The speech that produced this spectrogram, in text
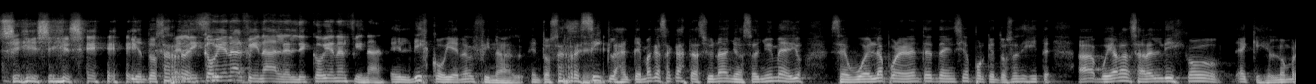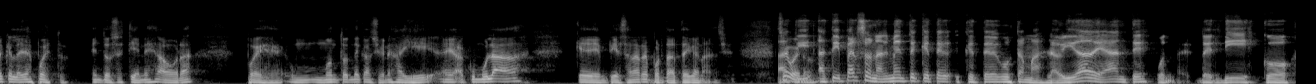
Sí, sí, sí. Y entonces el disco viene al final, el disco viene al final. El disco viene al final. Entonces reciclas el tema que sacaste hace un año, hace año y medio, se vuelve a poner en tendencia porque entonces dijiste, ah, voy a lanzar el disco X, el nombre que le hayas puesto. Entonces tienes ahora pues un montón de canciones ahí eh, acumuladas que empiezan a reportarte ganancias. a, ti, personalmente, ¿qué te, gusta más? ¿La vida de antes, del disco,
